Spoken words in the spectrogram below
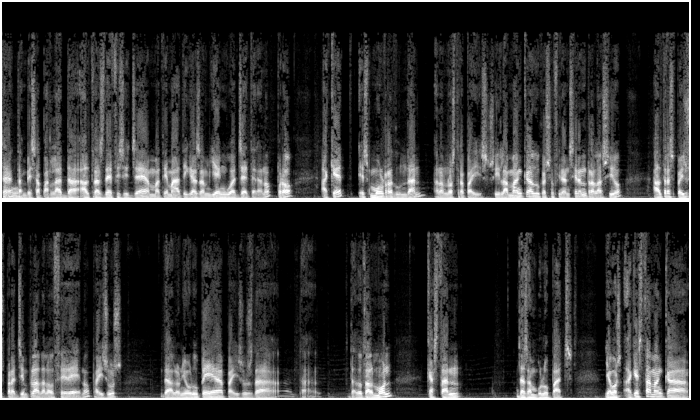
Eh? També s'ha parlat d'altres dèficits, eh? en matemàtiques, en llengua, etc. no? Però aquest és molt redundant en el nostre país. O sigui, la manca d'educació financera en relació a altres països, per exemple, de l'OCDE, no? països de la Unió Europea, països de, de, de tot el món que estan desenvolupats. Llavors, aquesta manca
